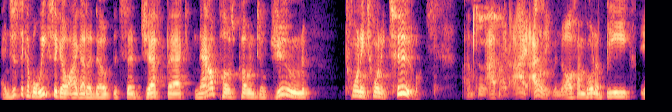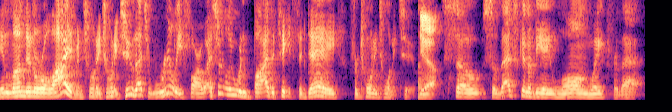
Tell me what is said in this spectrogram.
And just a couple weeks ago, I got a note that said Jeff Beck now postponed till June 2022. I'm, I'm like, I, I don't even know if I'm going to be in London or alive in 2022. That's really far away. I certainly wouldn't buy the tickets today for 2022. Yeah. Um, so so that's going to be a long wait for that.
